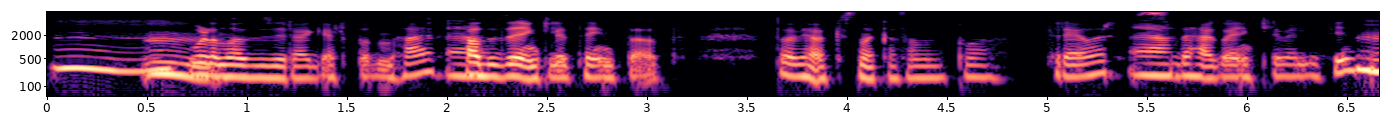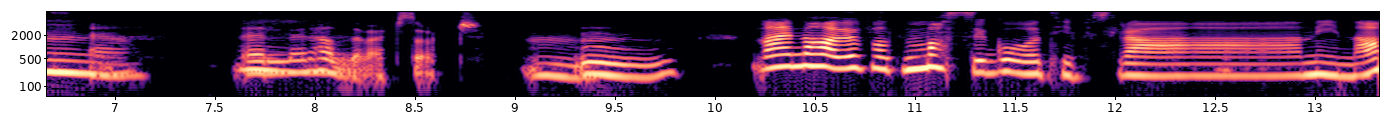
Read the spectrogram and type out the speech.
mm. Hvordan hadde du reagert på den her? Hadde du egentlig tenkt at da vi har ikke snakka sammen på tre år, så det her går egentlig veldig fint? Mm. Eller hadde det vært sårt? Mm. Mm. Nei, nå har vi fått masse gode tips fra Nina,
